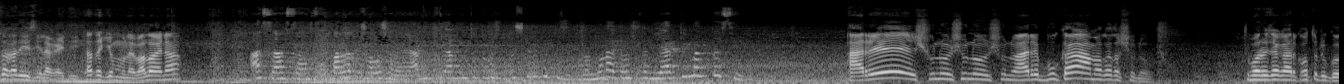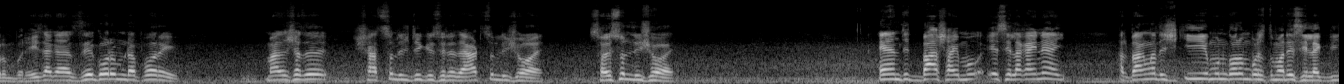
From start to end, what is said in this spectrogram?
জায়গা দিয়েছি লাগাই দিই তাতে কেমন হয়? ভালো হয় না? আচ্ছা আচ্ছা আচ্ছা পারলে তো সমস্যা নেই। আমি কি আমি কি তোমার সাথে দুষ্কর্ম করতেছি? তোমার মনে হয় তোমার সাথে ইয়ার কি মারতেছি? আরে শুনো শুনো শুনো। আরে বুকা আমার কথা শুনো। তোমার ওই জায়গায় আর কতটুকু গরম পড়ে? এই জায়গায় যে গরমটা পড়ে মাঝে সাথে সাতচল্লিশ ডিগ্রি চলে যায় আটচল্লিশ হয় ছয়চল্লিশ হয়। এন তুই বাসায় এসি লাগাই নাই আর বাংলাদেশে কি এমন গরম পড়ছে তোমার এসি লাগবি?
